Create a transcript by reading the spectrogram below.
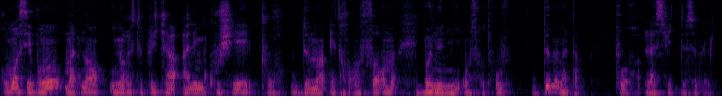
Pour moi, c'est bon. Maintenant, il me reste plus qu'à aller me coucher pour demain être en forme. Bonne nuit. On se retrouve demain matin pour la suite de ce vlog.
